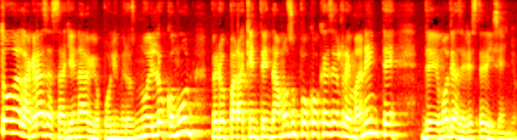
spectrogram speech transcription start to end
Toda la grasa está llena de biopolímeros. No es lo común, pero para que entendamos un poco qué es el remanente, debemos de hacer este diseño.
